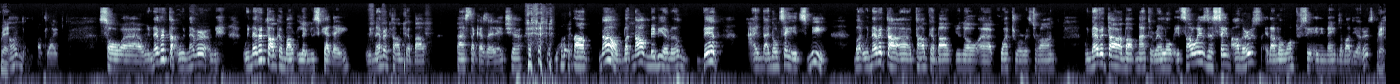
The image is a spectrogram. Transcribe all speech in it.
Right. on the spotlight. So uh, we never talk. We never we, we never talk about Le Muscadet. We never talk about Pasta Casareccia. Talk, no, but now maybe a little bit. I, I don't say it's me, but we never ta- uh, talk about you know uh, Quattro restaurant. We never talk about Mattarello. It's always the same others, and I don't want to say any names about the others Right.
